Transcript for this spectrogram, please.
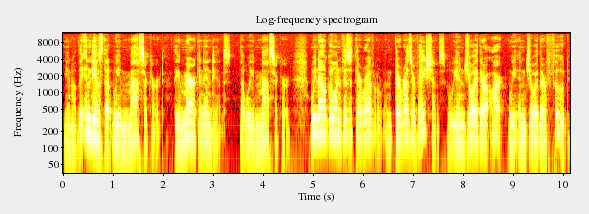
You know, the Indians that we massacred, the American Indians that we massacred, we now go and visit their, their reservations. We enjoy their art. We enjoy their food.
